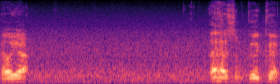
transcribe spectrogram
Hell yeah. That has some good kick.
